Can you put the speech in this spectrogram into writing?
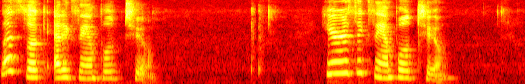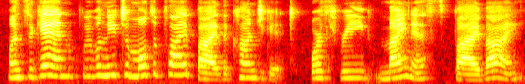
Let's look at example 2. Here is example 2. Once again, we will need to multiply by the conjugate, or 3 minus 5i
